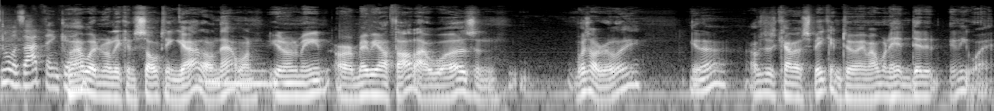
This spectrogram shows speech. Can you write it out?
What was I thinking? Well, I wasn't really consulting God on that one. You know what I mean? Or maybe I thought I was, and was I really? You know, I was just kind of speaking to him. I went ahead and did it anyway.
